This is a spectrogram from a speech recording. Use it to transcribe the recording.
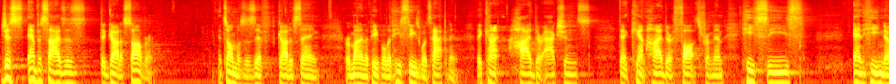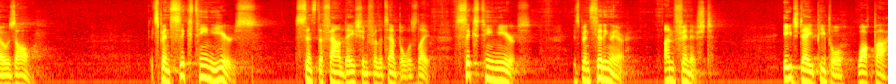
just emphasizes that God is sovereign. It's almost as if God is saying, reminding the people that He sees what's happening. They can't hide their actions, they can't hide their thoughts from Him. He sees and he knows all. It's been 16 years since the foundation for the temple was laid. 16 years. It's been sitting there, unfinished. Each day, people walk by.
